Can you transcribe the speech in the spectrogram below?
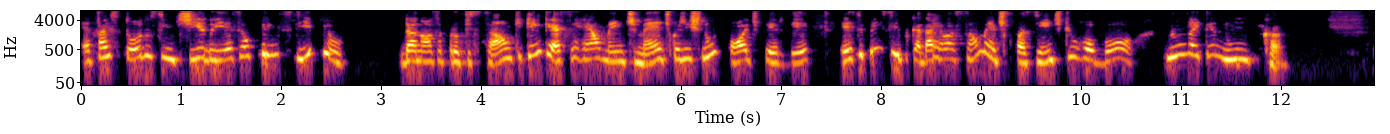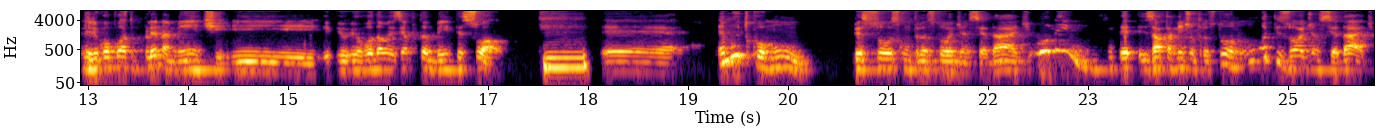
é, faz todo sentido, e esse é o princípio da nossa profissão, que quem quer ser realmente médico, a gente não pode perder esse princípio, que é da relação médico-paciente, que o robô não vai ter nunca. Ele concordo plenamente, e eu, eu, vou dar um exemplo também pessoal. Hum. É, é muito comum pessoas com transtorno de ansiedade, ou nem exatamente um transtorno, um episódio de ansiedade,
